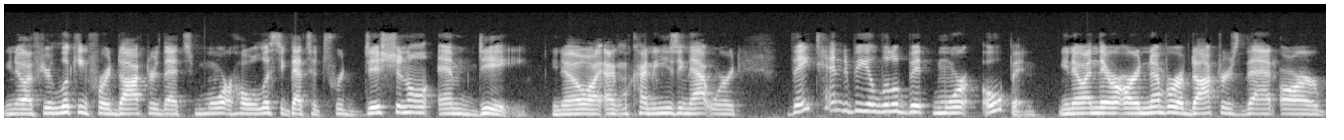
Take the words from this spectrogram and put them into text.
you know, if you're looking for a doctor that's more holistic, that's a traditional MD. You know, I, I'm kind of using that word. They tend to be a little bit more open, you know, and there are a number of doctors that are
